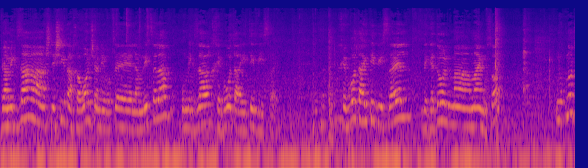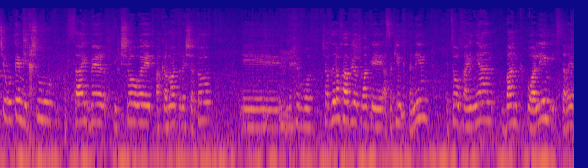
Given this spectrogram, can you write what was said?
והמגזר השלישי והאחרון שאני רוצה להמליץ עליו הוא מגזר חברות ה-IT בישראל. חברות ה-IT בישראל, בגדול, מה, מה הן עושות? נותנות שירותי מחשוב, סייבר, תקשורת, הקמת רשתות אה, לחברות. עכשיו, זה לא חייב להיות רק אה, עסקים קטנים. לצורך העניין, בנק פועלים הצטרף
